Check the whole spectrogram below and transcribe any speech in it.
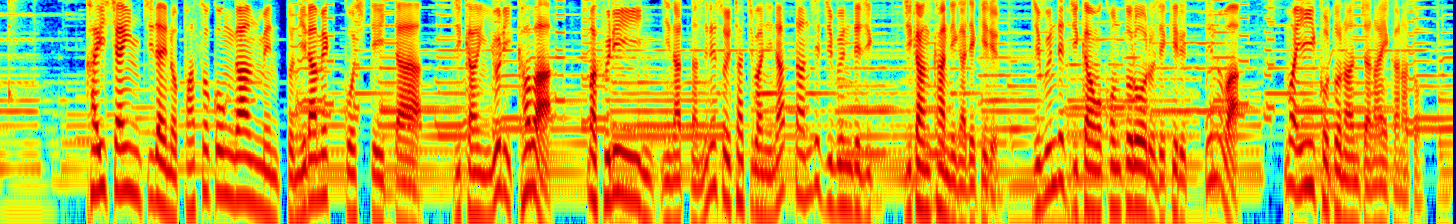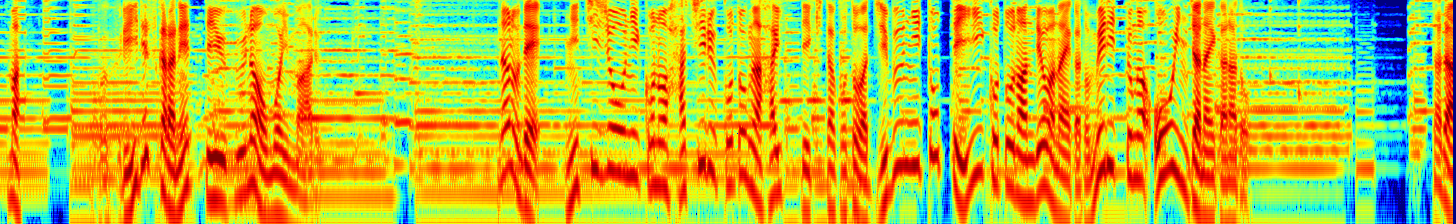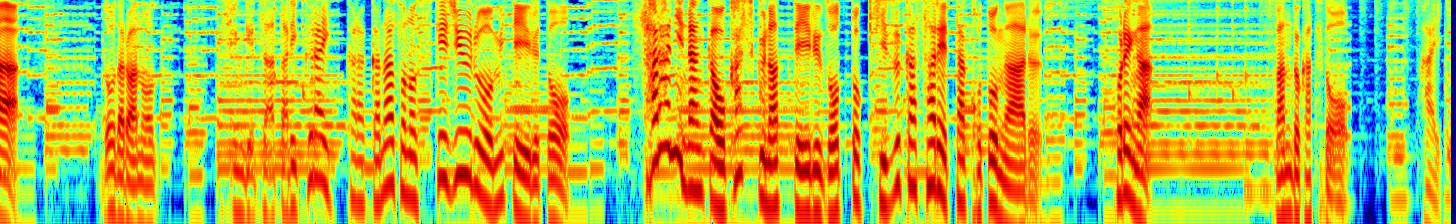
会社員時代のパソコン顔面とにらめっこしていた時間よりかは、まあ、フリーになったんでねそういう立場になったんで自分で時間管理ができる自分で時間をコントロールできるっていうのはまあいいことなんじゃないかなと。まあフリーですからねっていう風な思いもある。なので日常にこの走ることが入ってきたことは自分にとっていいことなんではないかとメリットが多いんじゃないかなと。ただどうだろうあの先月あたりくらいからかなそのスケジュールを見ているとさらになんかおかしくなっているぞと気づかされたことがある。これがバンド活動。はい。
